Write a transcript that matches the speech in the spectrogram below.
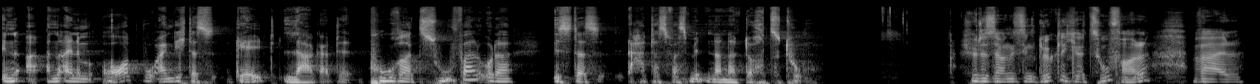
in, an einem Ort, wo eigentlich das Geld lagerte. Purer Zufall oder ist das, hat das was miteinander doch zu tun? Ich würde sagen, es ist ein glücklicher Zufall, weil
